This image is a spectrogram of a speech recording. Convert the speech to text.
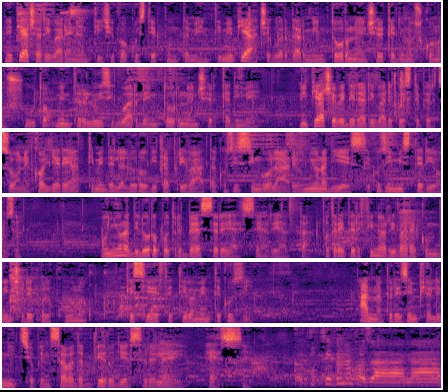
Mi piace arrivare in anticipo a questi appuntamenti, mi piace guardarmi intorno in cerca di uno sconosciuto mentre lui si guarda intorno in cerca di me. Mi piace vedere arrivare queste persone, cogliere attimi della loro vita privata, così singolare, ognuna di esse così misteriosa. Ognuna di loro potrebbe essere essa in realtà, potrei perfino arrivare a convincere qualcuno che sia effettivamente così. Anna, per esempio, all'inizio pensava davvero di essere lei, esse. Ti chiedo una cosa, la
